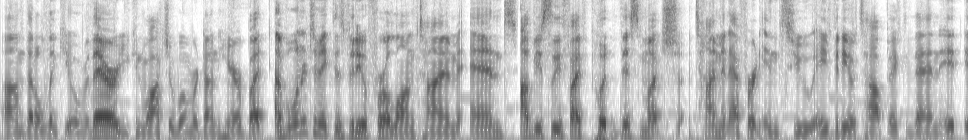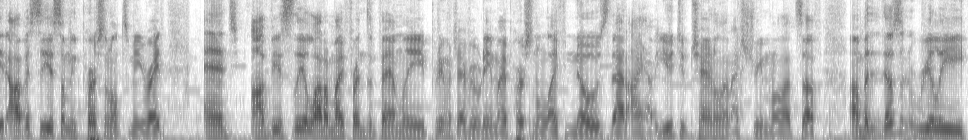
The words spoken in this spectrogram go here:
um, that'll link you over there. You can watch it when we're done here. But I've wanted to make this video for a long time and obviously if I've put this much time and effort into a video topic then it, it obviously is something personal to me right and obviously a lot of my friends and family pretty much everybody in my personal life knows that I have a YouTube channel and I stream and all that stuff. Um, but it doesn't really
